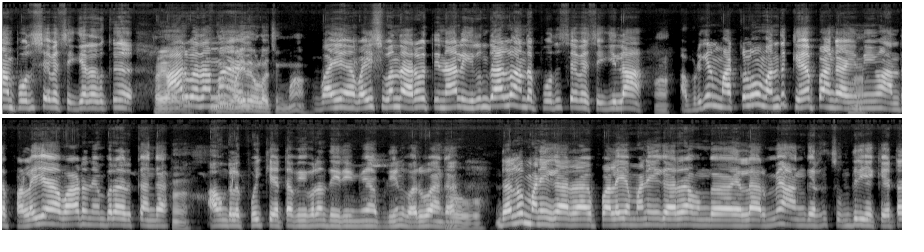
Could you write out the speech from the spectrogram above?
நான் பொது சேவை செய்யறதுக்கு ஆச்சுங்கம்மா வய வயசு வந்து அறுபத்தி நாலு இருந்தாலும் அந்த பொது சேவை செய்யலாம். அப்படின்னு மக்களும் வந்து கேட்பாங்க இனியும் அந்த பழைய வார்டு மெம்பரா இருக்காங்க. அவங்கள போய் கேட்டா விவரம் தெரியுமே அப்படின்னு வருவாங்க. இருந்தாலும் மணிகார பழைய மணிகார அவங்க எல்லாருமே அங்க இருந்து சுந்தரிய கேட்டா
